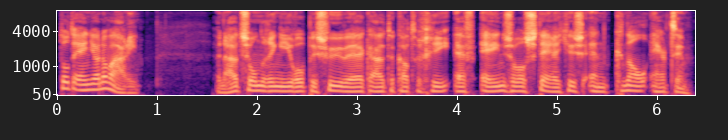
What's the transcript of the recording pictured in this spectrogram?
tot 1 januari. Een uitzondering hierop is vuurwerk uit de categorie F1 zoals sterretjes en knalerten.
